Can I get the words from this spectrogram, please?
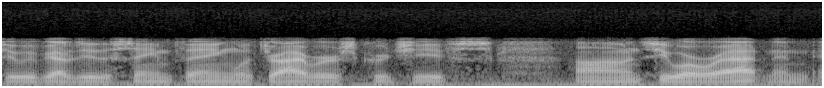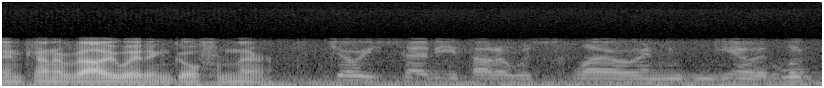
too. We've got to do the same thing with drivers, crew chiefs, uh, and see where we're at, and, and kind of evaluate and go from there. Joey said he thought it was slow, and you know it looked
